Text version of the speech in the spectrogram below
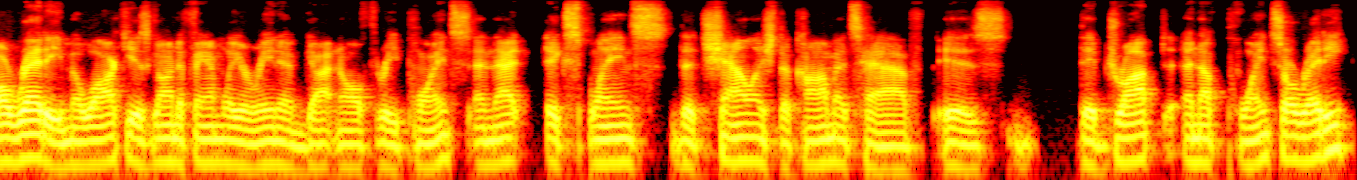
already milwaukee has gone to family arena and gotten all three points and that explains the challenge the comets have is they've dropped enough points already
